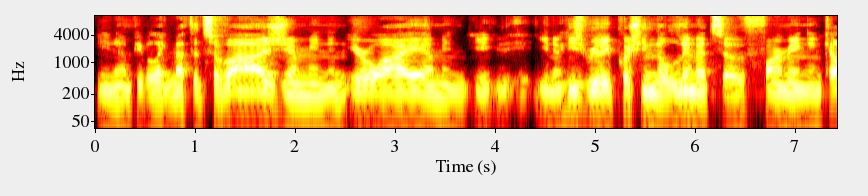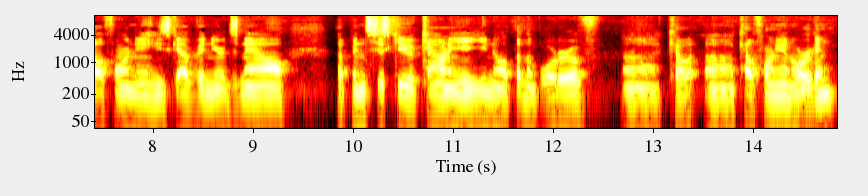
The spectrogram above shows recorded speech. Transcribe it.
you know people like Method Sauvage. I mean, in Iroquois. I mean, you know, he's really pushing the limits of farming in California. He's got vineyards now up in Siskiyou County. You know, up on the border of uh, Cal, uh, California and Oregon.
